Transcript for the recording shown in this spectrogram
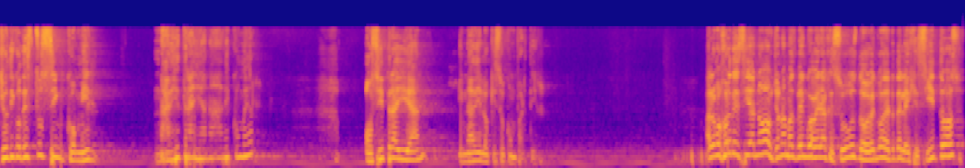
Yo digo, de estos cinco mil, nadie traía nada de comer. O sí traían y nadie lo quiso compartir. A lo mejor decía, no, yo nada más vengo a ver a Jesús, lo vengo a ver de lejecitos,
